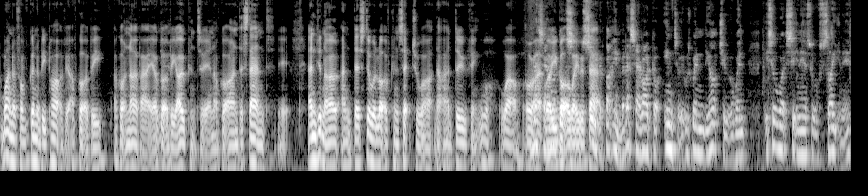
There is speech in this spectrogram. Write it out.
one, if I'm going to be part of it, I've got to be, I've got to know about it. I've got to be open to it, and I've got to understand it. And you know, and there's still a lot of conceptual art that I do think, whoa, wow, all right, well, you got got away with that. to butt in, but that's how I got into it. Was when the art tutor went. It's all right sitting here, sort of slating it.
